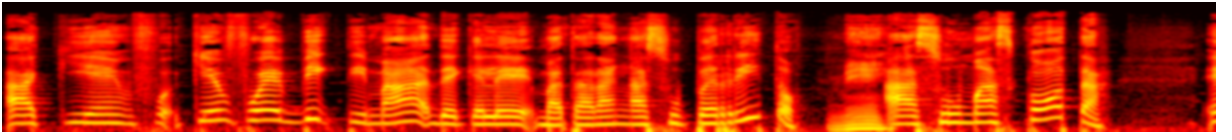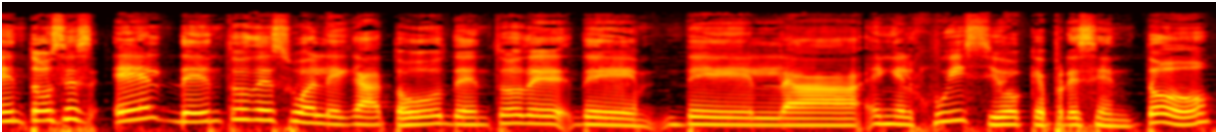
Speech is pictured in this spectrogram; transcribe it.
a quien fue, quien fue víctima de que le mataran a su perrito, Mi. a su mascota. Entonces, él dentro de su alegato, dentro de, de- de la, en el juicio que presentó,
